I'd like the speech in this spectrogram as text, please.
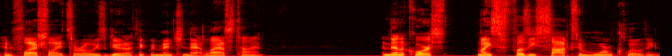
and flashlights are always good. I think we mentioned that last time. And then, of course, nice fuzzy socks and warm clothing.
